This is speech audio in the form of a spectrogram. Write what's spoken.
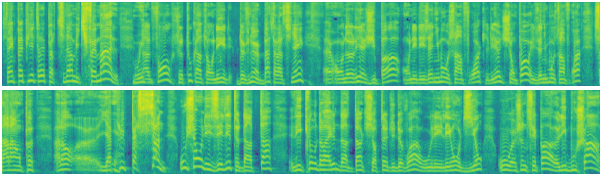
c'est un papier très pertinent, mais qui fait mal. Oui. Dans le fond, surtout quand on est devenu un batracien, euh, on ne réagit pas, on est des animaux sans froid qui réagissent pas. Les animaux sans froid, ça rampe. Alors, euh, il n'y a plus personne. Où sont les élites dans le temps, les Claude Ryan dans le temps qui sortaient du devoir, ou les Léon Dion, ou euh, je ne sais pas, les Bouchard?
